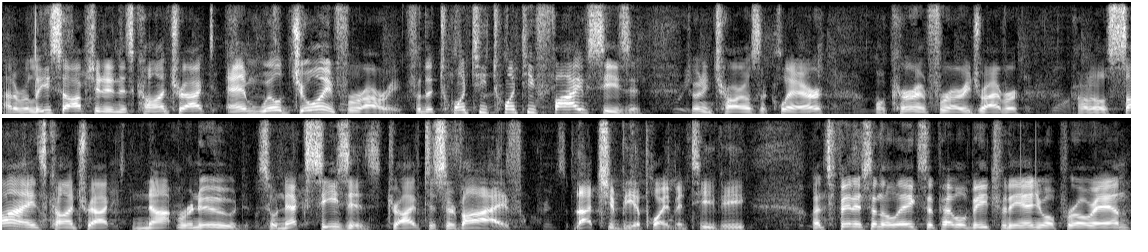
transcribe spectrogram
had a release option in his contract and will join Ferrari for the 2025 season, joining Charles Leclerc, while current Ferrari driver Carlos Sainz contract not renewed. So next season's Drive to Survive that should be appointment TV. Let's finish on the links at Pebble Beach for the annual pro-am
